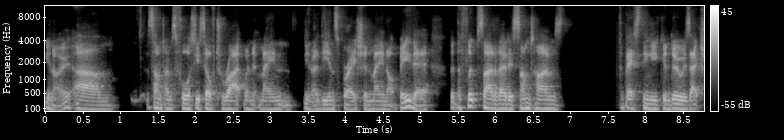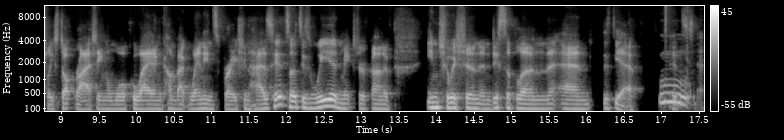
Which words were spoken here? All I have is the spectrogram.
you know, um, sometimes force yourself to write when it may, you know, the inspiration may not be there. But the flip side of that is sometimes the best thing you can do is actually stop writing and walk away and come back when inspiration has hit. So it's this weird mixture of kind of intuition and discipline and yeah Mm.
